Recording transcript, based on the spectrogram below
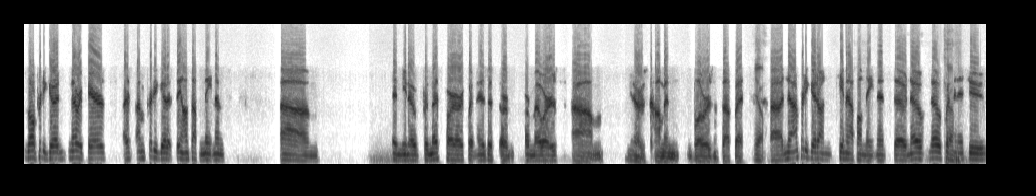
is all pretty good. No repairs. I I'm pretty good at staying on top of maintenance. Um and you know, for the most part our equipment is just our our mowers, um, you know, just common blowers and stuff. But Yeah. uh, no, I'm pretty good on keeping up on maintenance. So no, no equipment issues,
